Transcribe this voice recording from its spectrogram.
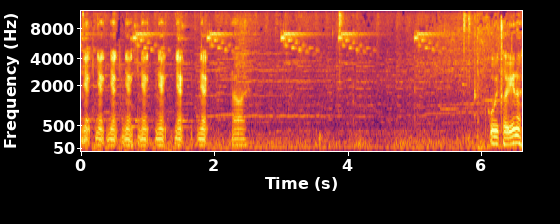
Nhặt nhặt nhặt nhặt nhặt nhặt nhặt nhặt rồi. Khui thủy này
